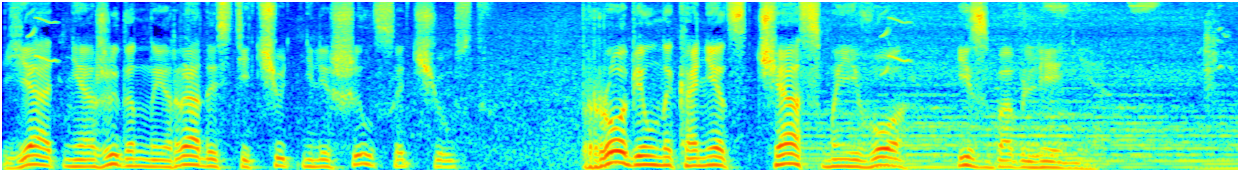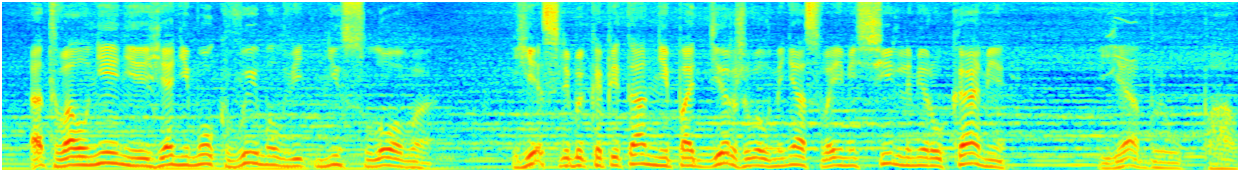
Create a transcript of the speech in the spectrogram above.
я от неожиданной радости чуть не лишился чувств. Пробил, наконец, час моего избавления. От волнения я не мог вымолвить ни слова. Если бы капитан не поддерживал меня своими сильными руками, я бы упал.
